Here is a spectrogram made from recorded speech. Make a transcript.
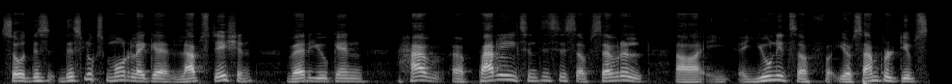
So, this this looks more like a lab station where you can have a parallel synthesis of several uh, units of your sample tubes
